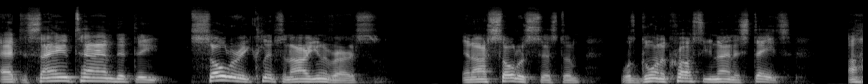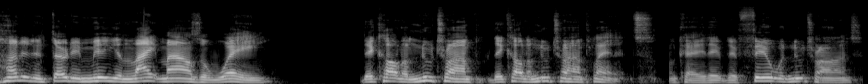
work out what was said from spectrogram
at the same time that the solar eclipse in our universe, in our solar system, was going across the United States, 130 million light miles away they call them neutron. They call them neutron planets. Okay, they they're filled with neutrons,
